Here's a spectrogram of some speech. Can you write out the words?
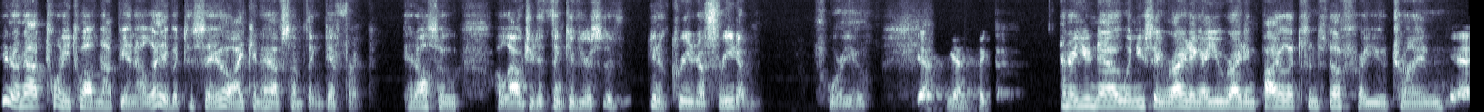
you know, not 2012 not be in LA, but to say, oh, I can have something different. It also allowed you to think of yourself, you know, created a freedom for you. Yeah, yeah, big time. And are you now, when you say writing, are you writing pilots and stuff? Are you trying? Yeah,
